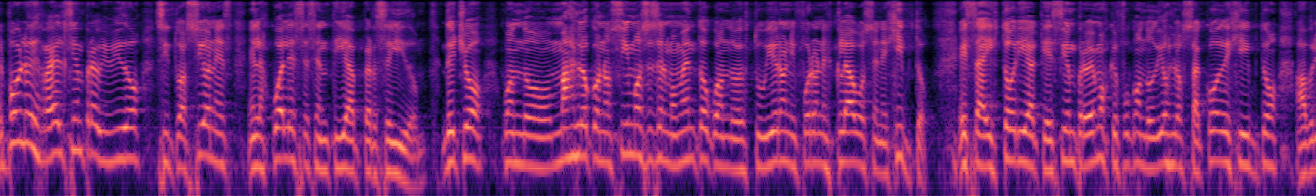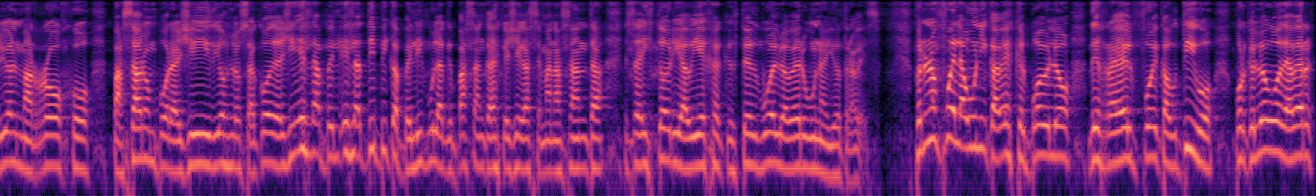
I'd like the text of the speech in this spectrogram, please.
El pueblo de Israel siempre ha vivido situaciones en las cuales se sentía perseguido. De hecho, cuando más lo conocimos es el momento cuando estuvieron y fueron esclavos en Egipto. Esa historia que siempre vemos que fue cuando Dios los sacó de Egipto, abrió el mar rojo, pasaron por allí, Dios los sacó de allí. Es la, es la típica película que pasan cada vez que llega Semana Santa, esa historia vieja que usted vuelve a ver una y otra vez. Pero no fue la única vez que el pueblo de Israel fue cautivo, porque luego de haber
